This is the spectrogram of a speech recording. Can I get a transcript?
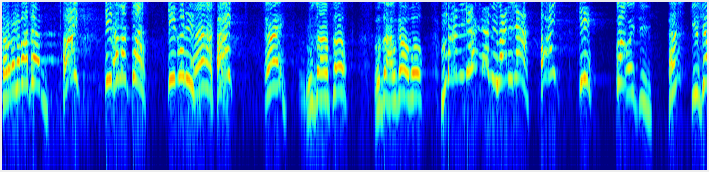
তার মানে বাঁচান। এই কি খবর তোর? কি করি এই। এই রোজা আছো? রোজা হালকা হব। মানি না আমি মানি না এই কি কইছি হ্যাঁ? কি হইছে?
